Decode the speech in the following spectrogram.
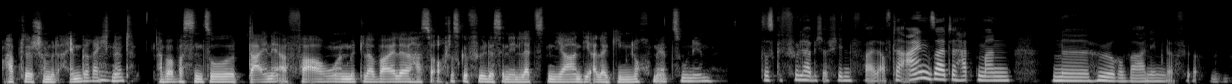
habt ihr das schon mit einberechnet. Mhm. Aber was sind so deine Erfahrungen mittlerweile? Hast du auch das Gefühl, dass in den letzten Jahren die Allergien noch mehr zunehmen? Das Gefühl habe ich auf jeden Fall. Auf der einen Seite hat man eine höhere Wahrnehmung dafür. Mhm.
